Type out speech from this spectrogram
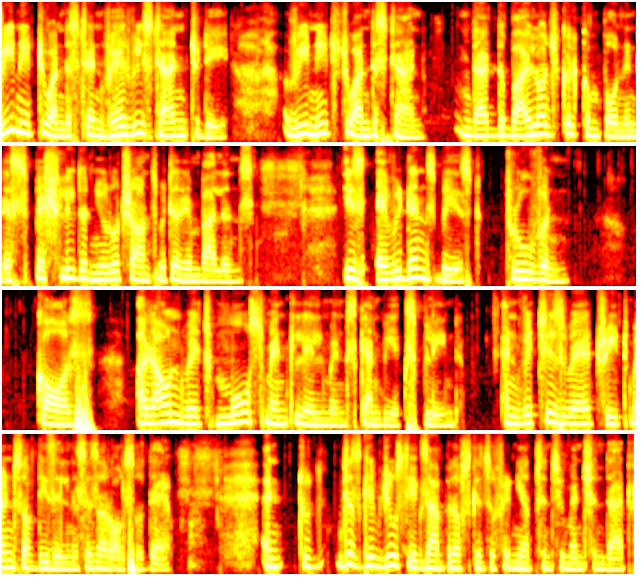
We need to understand where we stand today. We need to understand that the biological component especially the neurotransmitter imbalance is evidence based proven cause around which most mental ailments can be explained and which is where treatments of these illnesses are also there and to just give use the example of schizophrenia since you mentioned that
